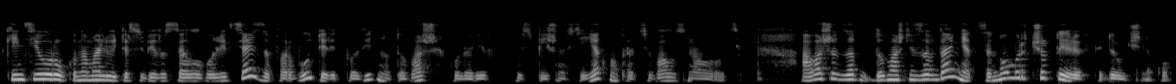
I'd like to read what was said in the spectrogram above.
В кінці уроку намалюйте собі веселого олівця і зафарбуйте відповідно до ваших кольорів успішності, як вам працювалось на уроці. А ваше домашнє завдання це номер 4 в підручнику.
